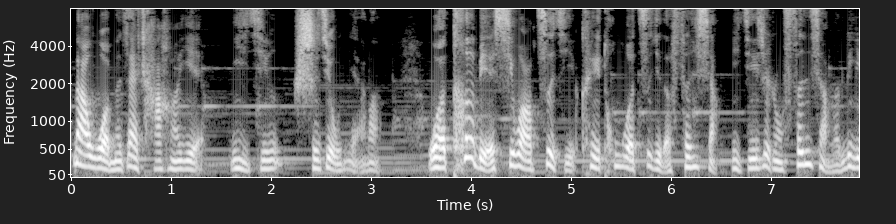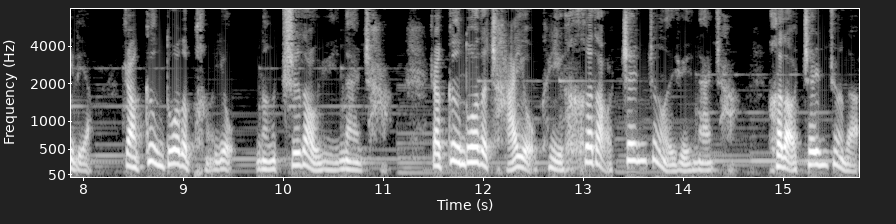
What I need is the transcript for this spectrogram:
那我们在茶行业已经十九年了，我特别希望自己可以通过自己的分享以及这种分享的力量，让更多的朋友能知道云南茶，让更多的茶友可以喝到真正的云南茶，喝到真正的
